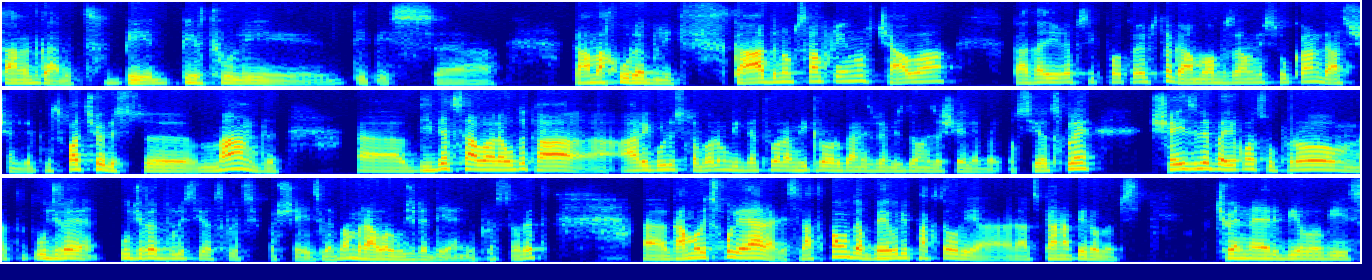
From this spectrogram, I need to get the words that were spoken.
დანადგარით ბირთვული ტიპის გამახურებლით გაადნობს ამ ყინულს, ჩავა, გადაიღებს იქ ფოტოებს და გამოაგზავნის უკან და ასე შემდეგ. სხვა შორის მანდ დიდად სავარაუდოდ არ იგულისხმება რომ კიდევ თუ არა მიკროორგანიზმების დონეზე შეიძლება იყოს სიოცხლე, შეიძლება იყოს უფრო უჯრე უჯრედული სიოცხლეც იყოს შეიძლება, მრავალუჯრედიანი უფრო სწორედ. გამორიცხული არ არის. რა თქმა უნდა, ბევრი ფაქტორია, რაც განაპირობებს ჩვენნაირი ბიოლოგიის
